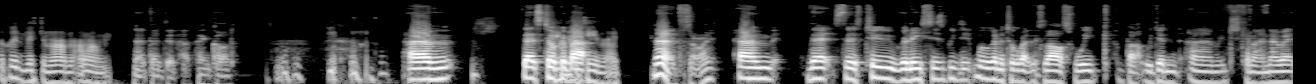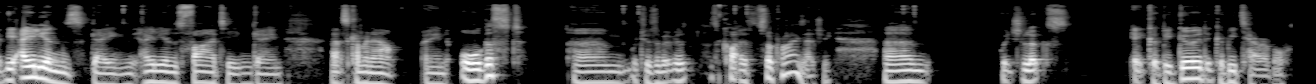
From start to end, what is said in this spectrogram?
I couldn't list them all, but I won't. No, don't do that. Thank God. um, let's talk It's about. too. No, it's all right. Um, there's there's two releases. We did, we were going to talk about this last week, but we didn't. Um, it just came out of nowhere. The Aliens game, the Aliens Fireteam game, that's coming out in August, um, which was a bit was quite a surprise actually. Um, which looks, it could be good, it could be terrible.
